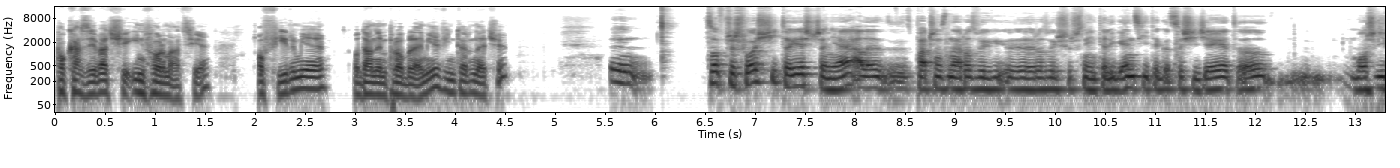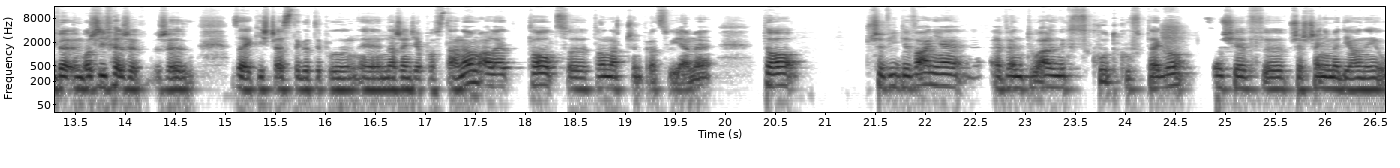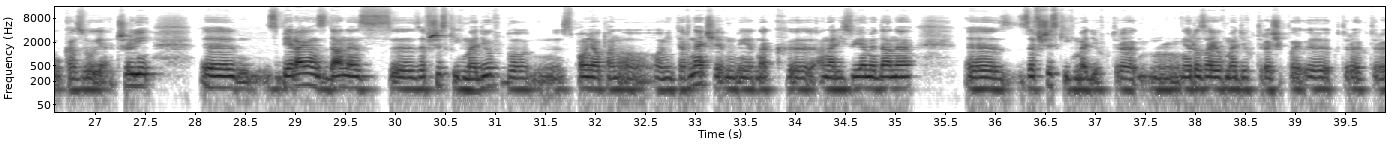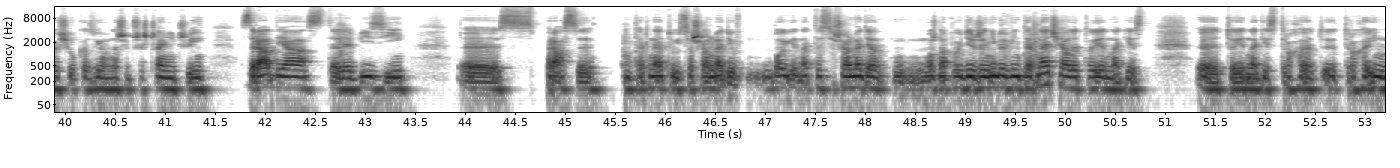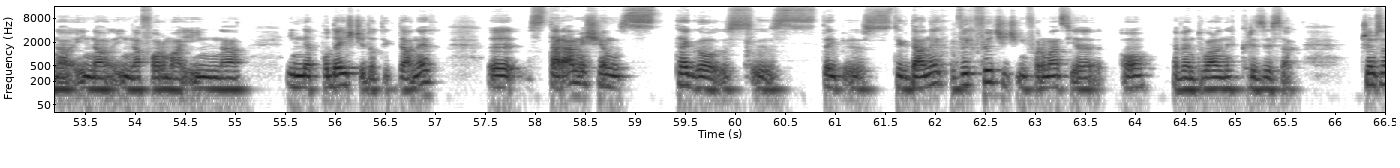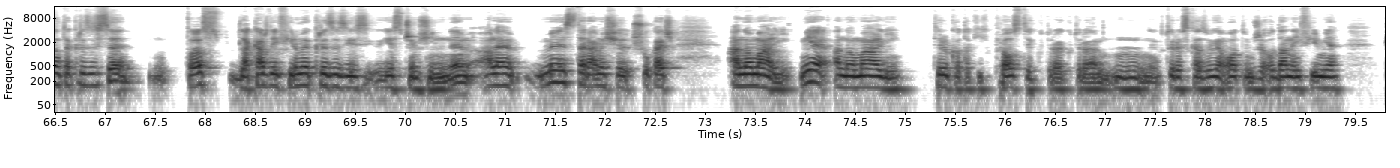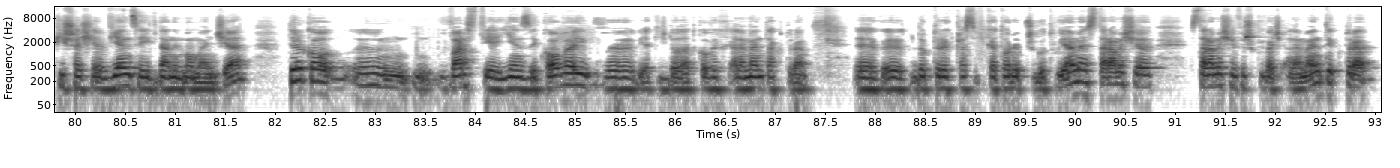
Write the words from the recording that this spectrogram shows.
pokazywać się informacje o firmie, o danym problemie w internecie? Co w przyszłości, to jeszcze nie, ale patrząc na rozwój, rozwój sztucznej inteligencji i tego, co się dzieje, to możliwe, możliwe że, że za jakiś czas tego typu e, narzędzia powstaną, ale to, co, to nad czym pracujemy, to przewidywanie ewentualnych skutków tego, co się w przestrzeni medialnej ukazuje. Czyli zbierając dane z, ze wszystkich mediów, bo wspomniał Pan o, o internecie, my jednak e, analizujemy dane ze wszystkich mediów, które, mm, rodzajów mediów, które się, które, które się ukazują w naszej przestrzeni, czyli z radia, z telewizji, z prasy, internetu i social mediów, bo jednak te social media można powiedzieć, że niby w internecie, ale to jednak jest, to jednak jest trochę, trochę inna, inna, inna forma, inna, inne podejście do tych danych. Staramy się z tego, z, z, tej, z tych danych wychwycić informacje o ewentualnych kryzysach. Czym są te kryzysy? To jest, dla każdej firmy kryzys jest, jest czymś innym, ale my staramy się szukać anomalii. Nie anomalii tylko takich prostych, które, które, mm, które wskazują o tym, że o danej firmie pisze się więcej w danym momencie, tylko w warstwie językowej, w jakichś dodatkowych elementach, które, y, do których klasyfikatory przygotujemy, staramy się, staramy się wyszukiwać elementy, które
